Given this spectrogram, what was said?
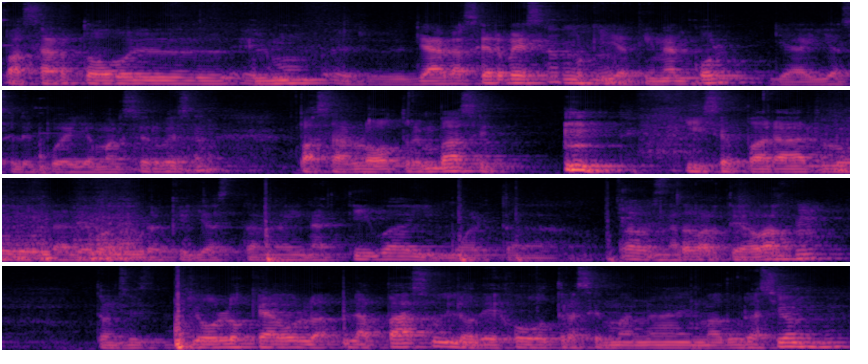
pasar todo el, el- el- ya la cerveza, porque ya tiene alcohol, ya ahí ya se le puede llamar cerveza, pasarlo a otro envase y separarlo de la levadura que ya está inactiva y muerta Ah, en la parte de abajo. Ujú. Entonces yo lo que hago, la, la paso y lo dejo otra semana en maduración.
